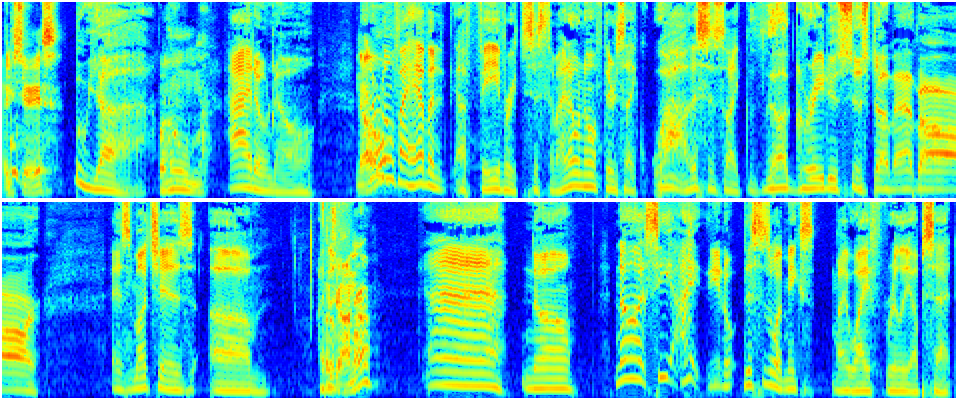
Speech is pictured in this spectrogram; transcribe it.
Are you serious? Booyah! Boom. I don't know. No. I don't know if I have a, a favorite system. I don't know if there's like, wow, this is like the greatest system ever. As much as um, I feel- genre? Ah, no, no. See, I you know this is what makes my wife really upset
